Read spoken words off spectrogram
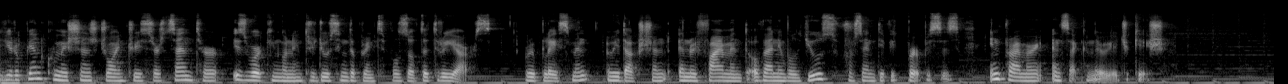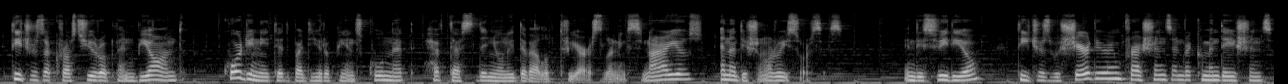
The European Commission's Joint Research Centre is working on introducing the principles of the three R's replacement, reduction, and refinement of animal use for scientific purposes in primary and secondary education. Teachers across Europe and beyond, coordinated by the European SchoolNet, have tested the newly developed 3Rs learning scenarios and additional resources. In this video, teachers will share their impressions and recommendations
